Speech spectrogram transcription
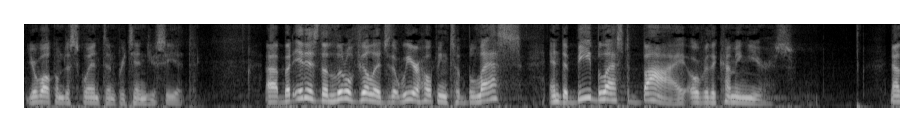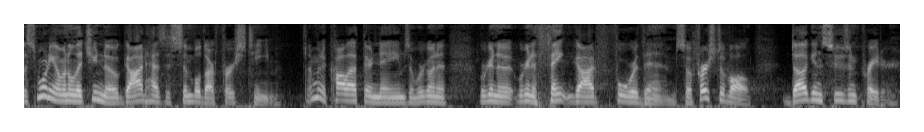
you're welcome to squint and pretend you see it. Uh, but it is the little village that we are hoping to bless and to be blessed by over the coming years. Now, this morning, I want to let you know God has assembled our first team. I'm going to call out their names and we're going to, we're going to, we're going to thank God for them. So, first of all, Doug and Susan Prater,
